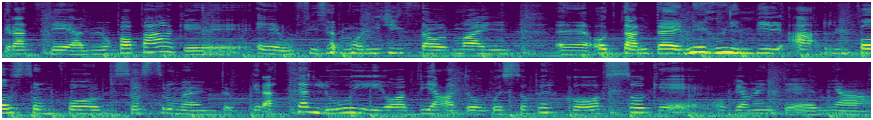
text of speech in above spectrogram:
grazie al mio papà che è un fisarmonicista ormai eh, ottantenne quindi ha riposto un po' il suo strumento. Grazie a lui ho avviato questo percorso che ovviamente mi ha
